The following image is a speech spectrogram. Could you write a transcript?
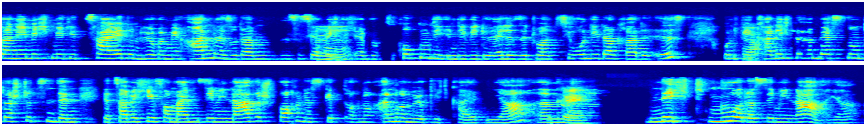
Da nehme ich mir die Zeit und höre mir an. Also dann ist es ja Mhm. wichtig, einfach zu gucken, die individuelle Situation, die da gerade ist und wie Ja. kann ich da am besten unterstützen. Denn jetzt habe ich hier von meinem Seminar gesprochen, es gibt auch noch andere Möglichkeiten, ja. Ähm, okay. Nicht nur das Seminar, ja.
